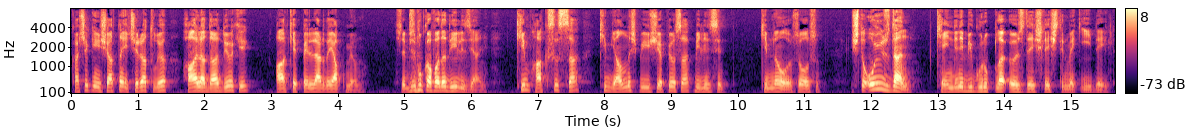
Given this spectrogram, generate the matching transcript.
Kaçak inşaattan içeri atılıyor. Hala daha diyor ki AKP'liler de yapmıyor mu? İşte biz bu kafada değiliz yani. Kim haksızsa, kim yanlış bir iş yapıyorsa bilinsin. Kimden olursa olsun. İşte o yüzden kendini bir grupla özdeşleştirmek iyi değil.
